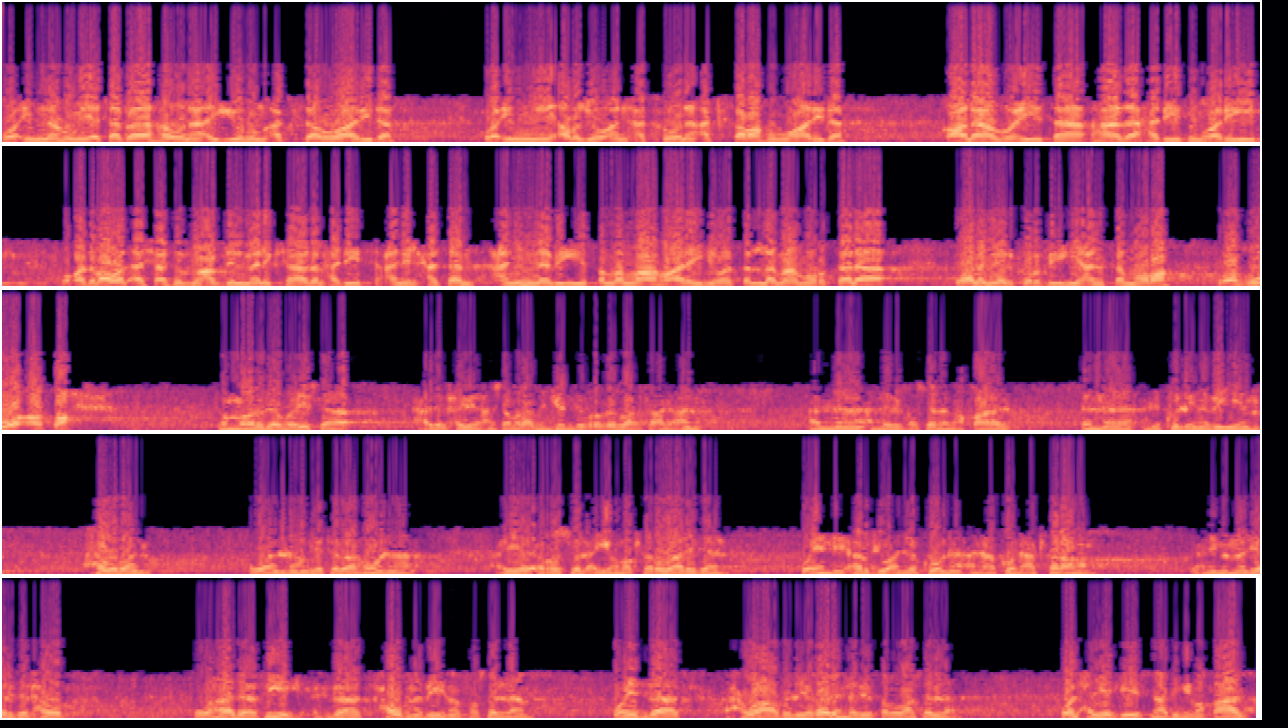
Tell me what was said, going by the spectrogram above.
وإنهم يتباهون أيهم أكثر واردة وإني أرجو أن أكون أكثرهم واردة. قال أبو عيسى هذا حديث غريب. وقد روى الأشعث بن عبد الملك هذا الحديث عن الحسن عن النبي صلى الله عليه وسلم مرسلا ولم يذكر فيه عن سمرة وهو أصح. ثم ورد أبو عيسى هذا الحديث عن سمرة بن جندب رضي الله تعالى عنه أن النبي صلى الله عليه وسلم قال أن لكل نبي حوضا وأنهم يتباهون أي الرسل أيهم أكثر واردا وإني أرجو أن يكون أن أكون أكثرهم يعني ممن يرد الحوض. وهذا فيه إثبات حوض نبينا صلى الله عليه وسلم وإثبات أحواض لغير النبي صلى الله عليه وسلم. والحديث في إسناده مقال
